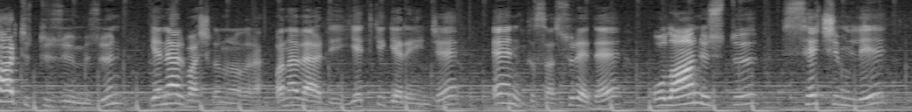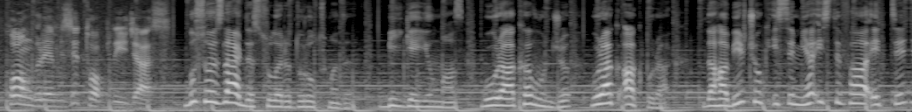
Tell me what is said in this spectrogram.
parti tüzüğümüzün genel başkanı olarak bana verdiği yetki gereğince en kısa sürede olağanüstü seçimli kongremizi toplayacağız. Bu sözler de suları durultmadı. Bilge Yılmaz, Burak Kavuncu, Burak Akburak. Daha birçok isim ya istifa etti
